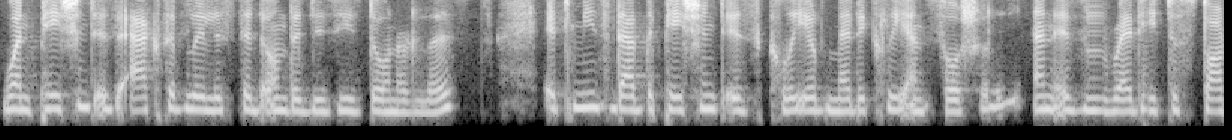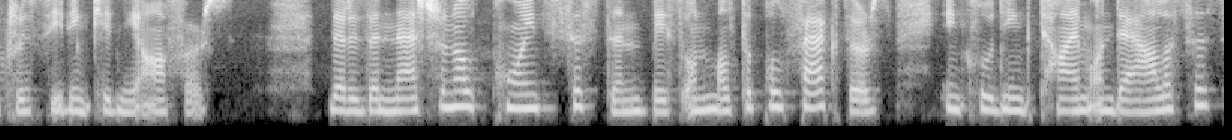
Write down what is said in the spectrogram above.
when patient is actively listed on the disease donor list, it means that the patient is cleared medically and socially and is ready to start receiving kidney offers. There is a national point system based on multiple factors, including time on dialysis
